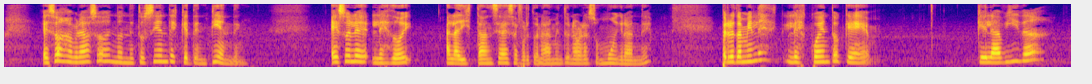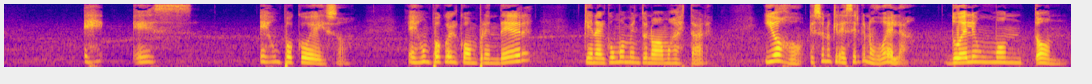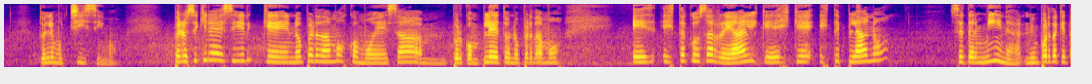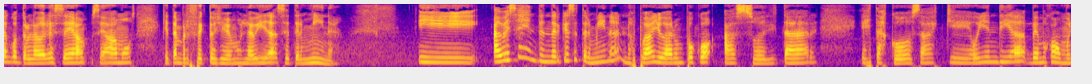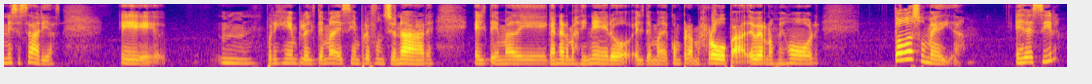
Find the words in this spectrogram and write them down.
esos abrazos en donde tú sientes que te entienden. Eso les, les doy a la distancia, desafortunadamente, un abrazo muy grande. Pero también les, les cuento que, que la vida es, es es un poco eso. Es un poco el comprender que en algún momento no vamos a estar. Y ojo, eso no quiere decir que nos duela. Duele un montón. Duele muchísimo. Pero sí quiere decir que no perdamos como esa mm, por completo, no perdamos esta cosa real que es que este plano se termina, no importa qué tan controladores seamos, qué tan perfectos llevemos la vida, se termina. Y a veces entender que se termina nos puede ayudar un poco a soltar estas cosas que hoy en día vemos como muy necesarias. Eh, mm, por ejemplo, el tema de siempre funcionar, el tema de ganar más dinero, el tema de comprar más ropa, de vernos mejor, todo a su medida. Es decir,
